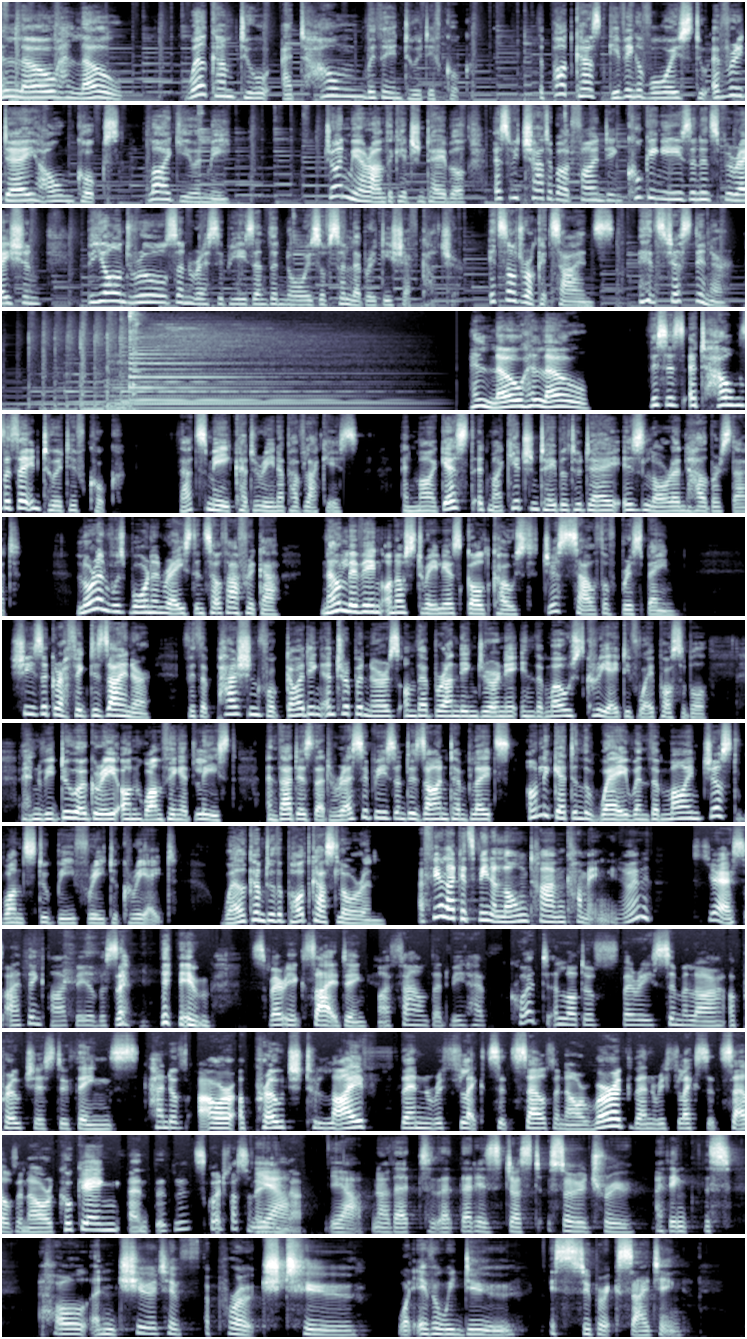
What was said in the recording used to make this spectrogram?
Hello, hello. Welcome to At Home with the Intuitive Cook, the podcast giving a voice to everyday home cooks like you and me. Join me around the kitchen table as we chat about finding cooking ease and inspiration beyond rules and recipes and the noise of celebrity chef culture. It's not rocket science, it's just dinner. Hello, hello. This is At Home with the Intuitive Cook. That's me, Katerina Pavlakis. And my guest at my kitchen table today is Lauren Halberstadt. Lauren was born and raised in South Africa, now living on Australia's Gold Coast, just south of Brisbane. She's a graphic designer with a passion for guiding entrepreneurs on their branding journey in the most creative way possible. And we do agree on one thing at least and that is that recipes and design templates only get in the way when the mind just wants to be free to create. Welcome to the podcast, Lauren. I feel like it's been a long time coming, you know? Yes, I think I feel the same. it's very exciting. I found that we have quite a lot of very similar approaches to things. Kind of our approach to life then reflects itself in our work, then reflects itself in our cooking, and it's quite fascinating. Yeah, that. yeah, no, that that that is just so true. I think this whole intuitive approach to whatever we do is super exciting.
